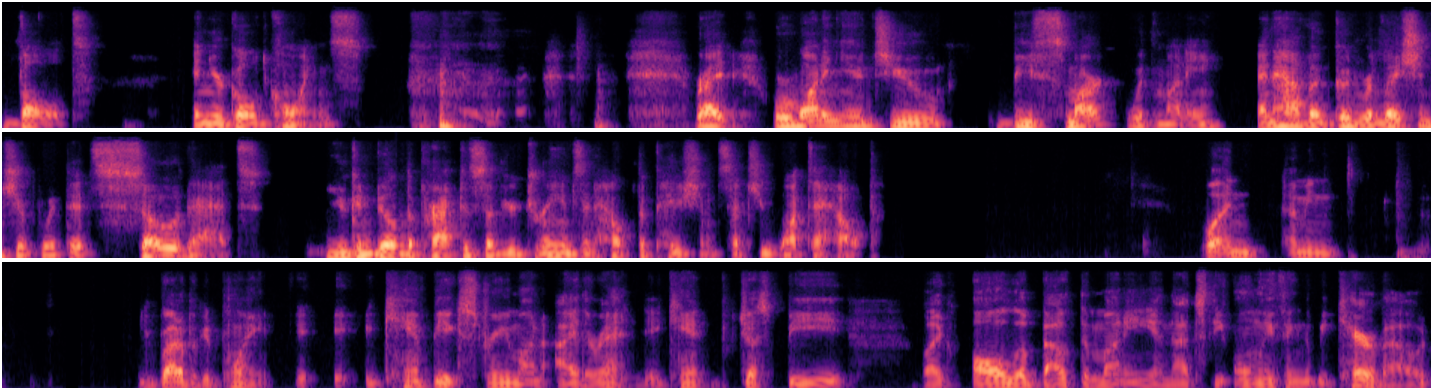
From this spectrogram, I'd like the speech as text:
vault, in your gold coins. right? We're wanting you to be smart with money and have a good relationship with it so that you can build the practice of your dreams and help the patients that you want to help. Well, and I mean, you brought up a good point. It, it, it, can't be extreme on either end. It can't just be like all about the money and that's the only thing that we care about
